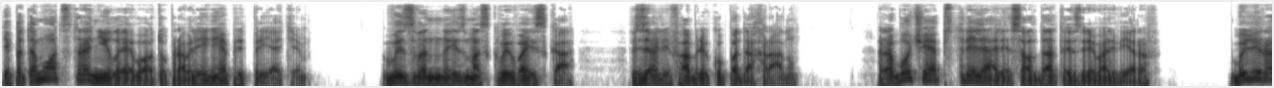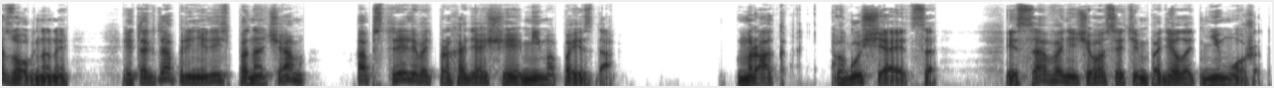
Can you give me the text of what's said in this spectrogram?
и потому отстранила его от управления предприятием. Вызванные из Москвы войска взяли фабрику под охрану. Рабочие обстреляли солдат из револьверов, были разогнаны, и тогда принялись по ночам обстреливать проходящие мимо поезда. Мрак сгущается, и Савва ничего с этим поделать не может,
